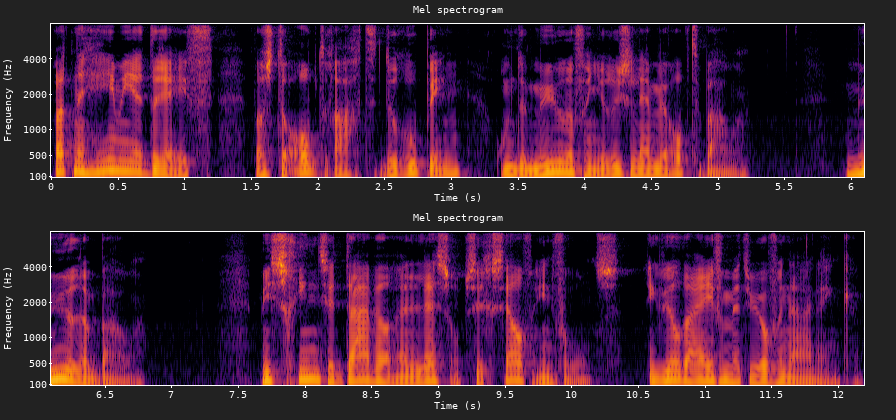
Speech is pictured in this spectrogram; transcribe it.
Wat Nehemia dreef, was de opdracht, de roeping om de muren van Jeruzalem weer op te bouwen. Muren bouwen. Misschien zit daar wel een les op zichzelf in voor ons. Ik wil daar even met u over nadenken.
